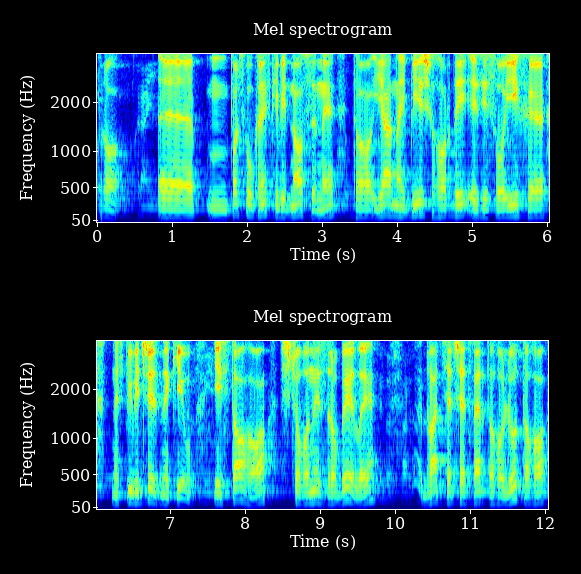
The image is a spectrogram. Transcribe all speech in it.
про е, польсько-українські відносини, то я найбільш гордий зі своїх співвітчизників і з того, що вони зробили 24 лютого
